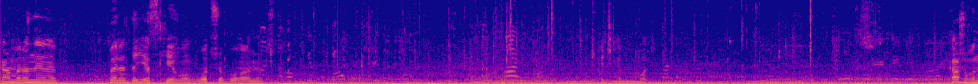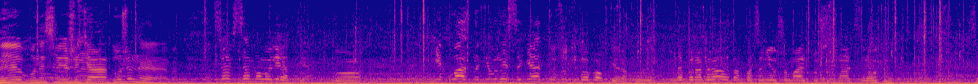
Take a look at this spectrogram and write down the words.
Камера не передає схилом, от що погано. Чекай, чекай, от. Кажу, вони, вони своє життя дуже не. Це все малолетки. Бо їх власники вони сидять, внизу хіба бабки рахують. Вони понабирали там пацанів, що мають по 16 років. Це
